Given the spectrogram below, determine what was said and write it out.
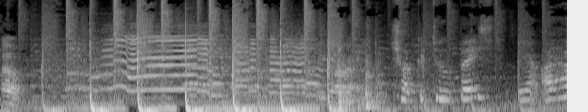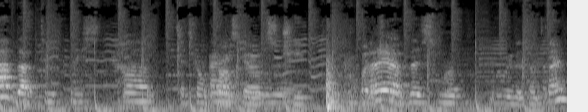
Oh. Chunk of toothpaste. Yeah, I have that toothpaste. But it's from Costco. It's cheap, but I have this one. Can we do this one today?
